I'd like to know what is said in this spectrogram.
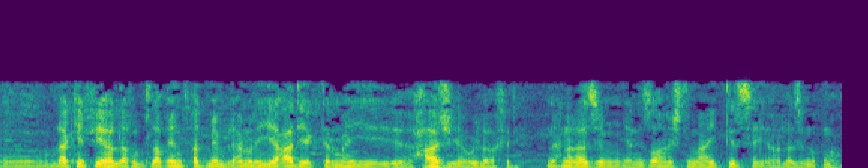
ولكن في هلا بتلاقيهم متقدمين بالعمر هي عادي أكثر ما هي حاجة أو إلى آخره. نحن لازم يعني ظاهرة اجتماعية كثير سيئة لازم نقمعه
